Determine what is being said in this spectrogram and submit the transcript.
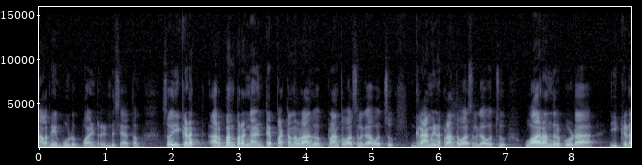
నలభై మూడు పాయింట్ రెండు శాతం. సో ఇక్కడ అర్బన్ పరంగా అంటే పట్టణ ప్రాంత ప్రాంతవాసులు కావచ్చు గ్రామీణ ప్రాంతవాసులు కావచ్చు వారందరూ కూడా ఇక్కడ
